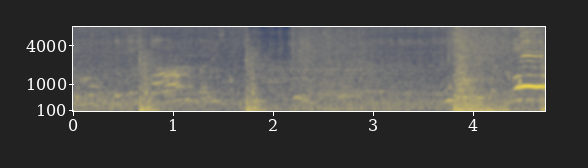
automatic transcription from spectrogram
dulu gede lah guys oh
